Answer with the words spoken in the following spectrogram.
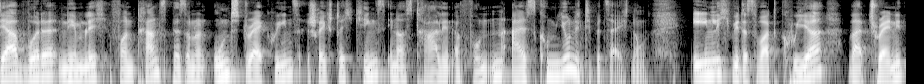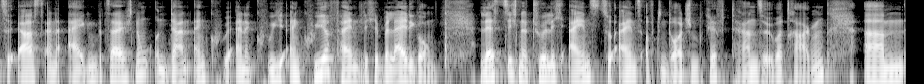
Der wurde nämlich von Transpersonen und Drag Queens, Schrägstrich Kings in Australien erfunden als Community-Bezeichnung. Ähnlich wie das Wort queer war Tranny zuerst eine Eigenbezeichnung und dann ein, eine queer, ein queerfeindliche Beleidigung. Lässt sich natürlich eins zu eins auf den deutschen Begriff Transe übertragen. Ähm,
